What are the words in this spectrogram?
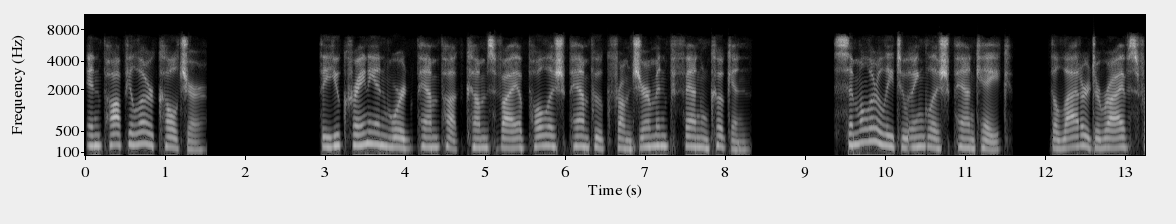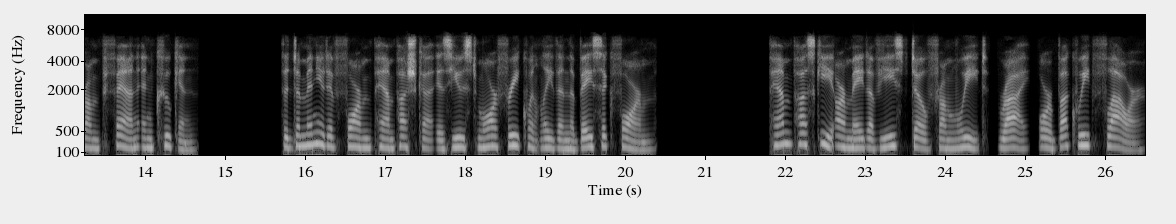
In popular culture The Ukrainian word pampukh comes via Polish pampuch from German pfannkuchen. Similarly to English pancake, the latter derives from pfan and kuchen. The diminutive form pampushka is used more frequently than the basic form. Pampushki are made of yeast dough from wheat, rye, or buckwheat flour.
